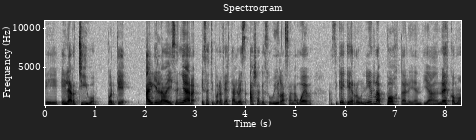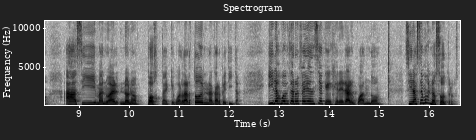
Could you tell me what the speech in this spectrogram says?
eh, el archivo, porque alguien la va a diseñar, esas tipografías tal vez haya que subirlas a la web, Así que hay que reunir la posta, la identidad. No es como, ah, sí, manual. No, no, posta. Hay que guardar todo en una carpetita. Y las webs de referencia, que en general, cuando. Si lo hacemos nosotros,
